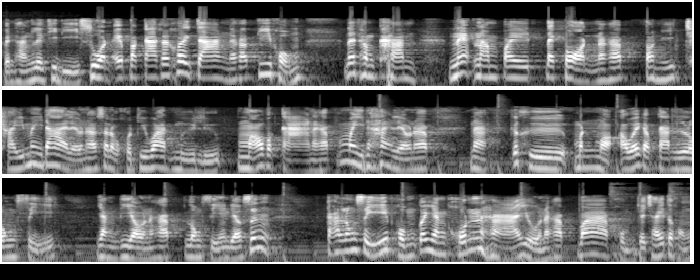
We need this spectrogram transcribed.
เป็นทางเลือกที่ดี ส่วนไอปากกาค่อย ๆ จางนะครับ ที่ผมได้ทำการแนะนำไปแต่ก่อนนะครับ ตอนนี้ใช้ไม่ได้แล้วนะครับสำหรับคนที่วาดมือหรือเมาส์ปากกานะครับ ไม่ได้แล้วนะครับนะก็คือมันเหมาะเอาไว้กับการลงสีอย่างเดียวนะครับ ลงสีอย่างเดียวซึ่ง การลงสีผมก็ยังค้นหาอยู่นะครับ ว่าผมจะใช้ตัวของ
